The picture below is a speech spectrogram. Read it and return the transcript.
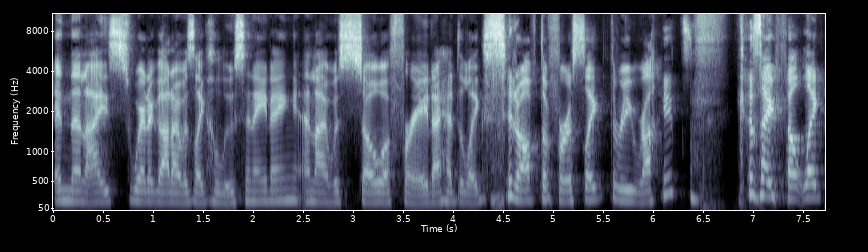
and then I swear to god I was like hallucinating and I was so afraid I had to like sit off the first like 3 rides cuz I felt like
